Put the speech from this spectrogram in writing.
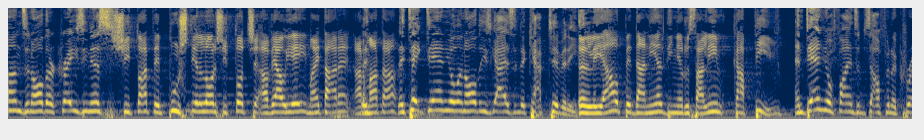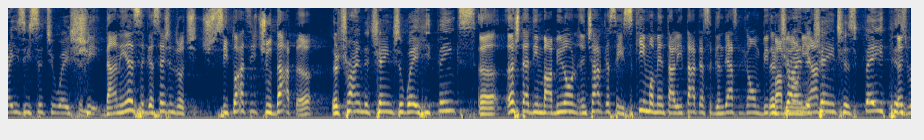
guns and all their craziness. și toate puștile lor și tot ce aveau ei mai tare, armata. They, they take Daniel and all these guys into captivity. Îl iau pe Daniel din Ierusalim captiv And Daniel finds himself in a crazy situation. și Daniel se găsește într-o ci- situație ciudată. They're trying to change the way he thinks. Uh, ăștia din Babilon încearcă să-i schimbă mentalitatea, să gândească ca un bi- They're trying to babilonian. change his faith, his În-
